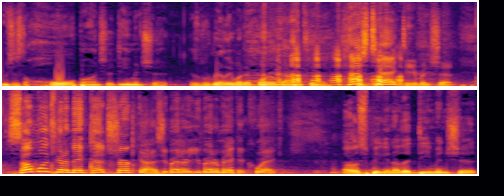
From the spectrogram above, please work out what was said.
It was just a whole bunch of demon shit. Is really what it boiled down to. Hashtag demon shit. Someone's going to make that shirt, guys. You better you better make it quick. Oh, speaking of the demon shit,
